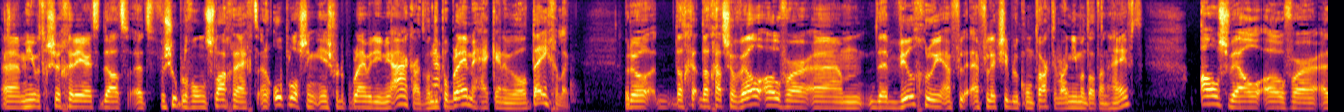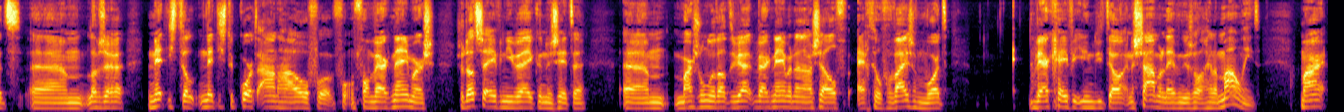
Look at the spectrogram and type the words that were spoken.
ehm, hier wordt gesuggereerd... dat het versoepelen van ontslagrecht een oplossing is voor de problemen die je nu aankaart. Want die problemen herkennen we wel degelijk. Ik bedoel, dat, dat gaat zowel over ehm, de wildgroei en, fle- en flexibele contracten... waar niemand dat aan heeft... als wel over het, ehm, laten we zeggen, net iets te, net iets te kort aanhouden voor, voor- van werknemers... zodat ze even in die week kunnen zitten... Maar zonder dat de wer- werknemer daar nou zelf echt heel verwijzend wordt... de werkgever in dito en de samenleving dus al helemaal niet. Maar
